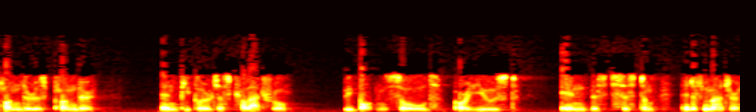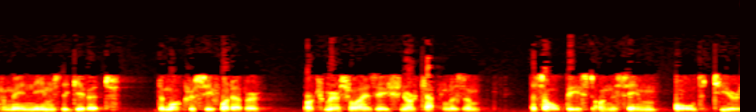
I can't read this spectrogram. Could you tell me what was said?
Plunder is plunder, and people are just collateral, be bought and sold or used in this system. It doesn't matter how many names they give it, democracy, whatever, or commercialization or capitalism. It's all based on the same old tier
